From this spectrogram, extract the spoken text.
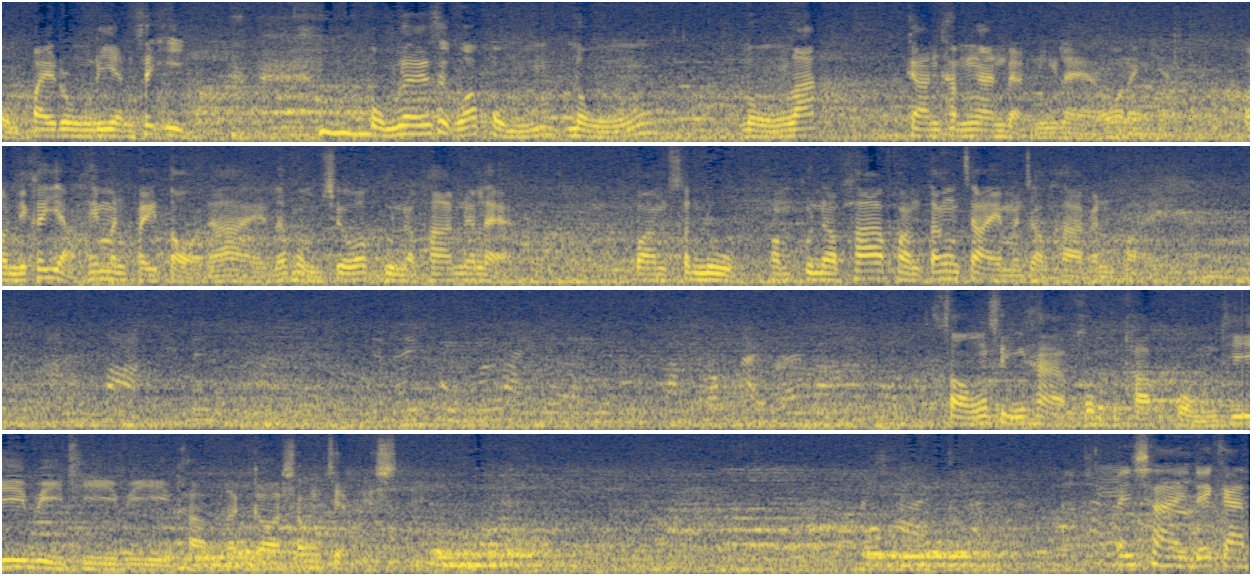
ผมไปโรงเรียนซะอีก ผมเลยรู้สึกว่าผมหลงหลงรักการทำงานแบบนี้แล้วอะไรเงี้ย อนนี้ก็อยากให้มันไปต่อได้ แล้วผมเชื่อว่าคุณภาพนี่แหละ ความสนุกความคุณภาพความตั้งใจมันจะพากันไป ฝากนิดนึงจะได้ชมเมื่อไหร่เลยทางช่องไหนอะไรบ้าง2 สิงหาคมครับผมที่ VTV ครับ แล้วก็ช่อง 7 HD ไปฉายด้วยกัน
